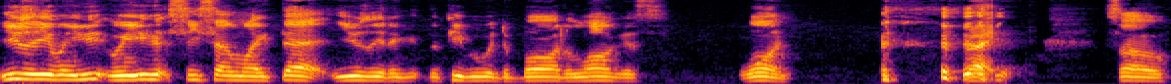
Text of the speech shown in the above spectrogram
Usually, when you when you see something like that, usually the, the people with the ball the longest won. right. So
